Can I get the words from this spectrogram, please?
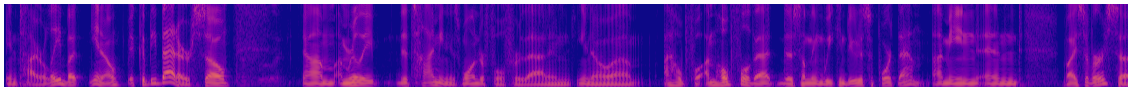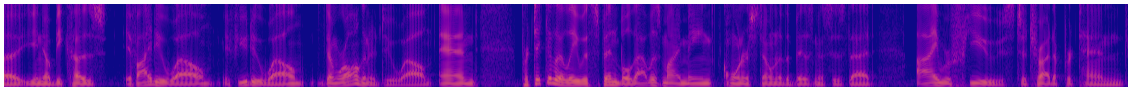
entirely, but you know, it could be better. So um, I'm really the timing is wonderful for that, and you know, um, I hopeful. I'm hopeful that there's something we can do to support them. I mean, and vice versa. You know, because if I do well, if you do well, then we're all going to do well. And particularly with Spinball, that was my main cornerstone of the business. Is that I refuse to try to pretend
